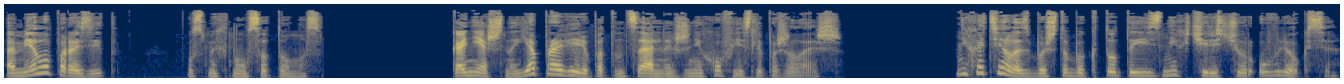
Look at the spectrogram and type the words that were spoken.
Амела паразит, усмехнулся Томас. Конечно, я проверю потенциальных женихов, если пожелаешь. Не хотелось бы, чтобы кто-то из них чересчур увлекся,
